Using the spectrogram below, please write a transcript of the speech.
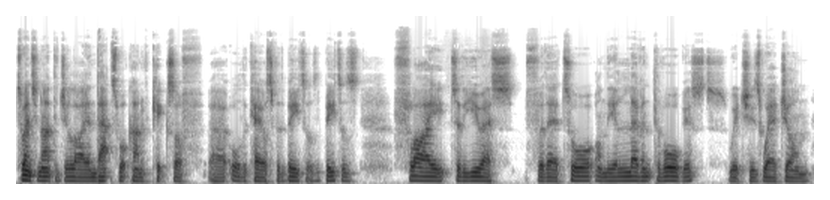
29th of July, and that's what kind of kicks off uh, all the chaos for the Beatles. The Beatles fly to the US for their tour on the 11th of August, which is where John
